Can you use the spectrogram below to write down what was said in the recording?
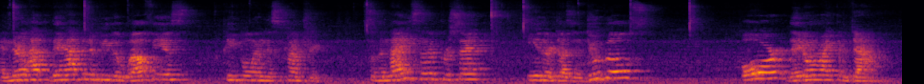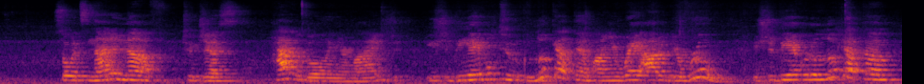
and they happen to be the wealthiest people in this country. So the 97% either doesn't do goals or they don't write them down. So it's not enough to just have a goal in your mind. You should be able to look at them on your way out of your room. You should be able to look at them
